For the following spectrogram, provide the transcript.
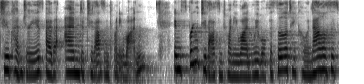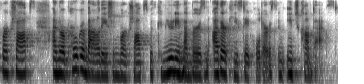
two countries by the end of 2021. In spring 2021, we will facilitate co-analysis workshops and our program validation workshops with community members and other key stakeholders in each context.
